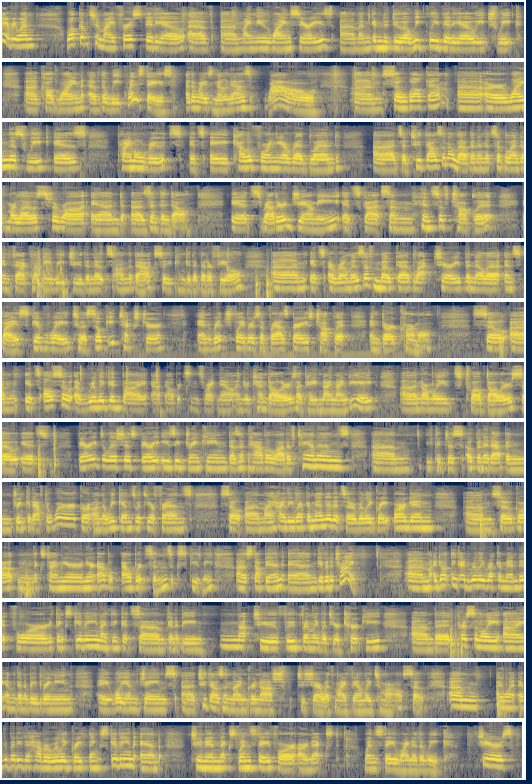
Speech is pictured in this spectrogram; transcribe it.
Hi everyone, welcome to my first video of um, my new wine series. Um, I'm going to do a weekly video each week uh, called Wine of the Week Wednesdays, otherwise known as WOWW. Um, so welcome. Uh, our wine this week is Primal Roots. It's a California red blend. Uh, it's a 2011 and it's a blend of Merlot, Syrah, and uh, Zinfandel. It's rather jammy. It's got some hints of chocolate. In fact, let me read you the notes on the back so you can get a better feel. Um, its aromas of mocha, black cherry, vanilla, and spice give way to a silky texture and rich flavors of raspberries, chocolate, and dark caramel. So um, it's also a really good buy at Albertsons right now, under ten dollars. I paid nine ninety eight. Uh, normally it's twelve dollars, so it's very delicious, very easy drinking, doesn't have a lot of tannins. Um, you could just open it up and drink it after work or on the weekends with your friends. So um, I highly recommend it. It's a really great bargain. Um, so go out and next time you're near Albertsons, excuse me, uh, stop in and give it a try. Um, I don't think I'd really recommend it for Thanksgiving. I think it's um, going to be not too food friendly with your turkey. Um, but personally, I am going to be bringing a William James uh, 2009 Grenache to share with my family tomorrow. So um, I want everybody to have a really great Thanksgiving and tune in next Wednesday for our next Wednesday Wine of the Week. Cheers.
